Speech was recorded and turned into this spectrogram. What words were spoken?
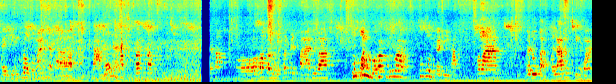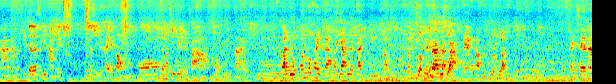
ไห่กินช่วงประมาณจากอ่าสามโมงนะครับ ครับครับนะครับอ๋อเพราะปลาดุกมันเป็นปลาที่ว่าทุกวันบอกครับหรือว่าทุกรุ่นก็ดีครับ เพราะว่าปลาดุกอะเวลามันกินหัวอาหารนะมันกินเทอละซีหาเม็ด ดี๋ยวมันจะไปใครในท้องมันอ๋อเดี๋ยวมันจะเป็นไฟฟ้าห้องอื่นตายอืมปลาดุกมันบ่ค่อยการระยะเรื่องการกินครับ มันสวดเลยครับสวดแมนครับสวดวนใส่แช่น้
